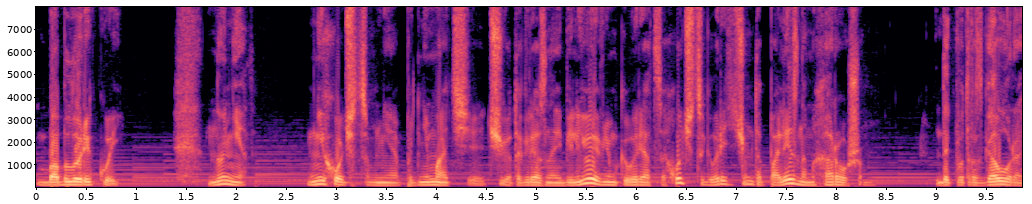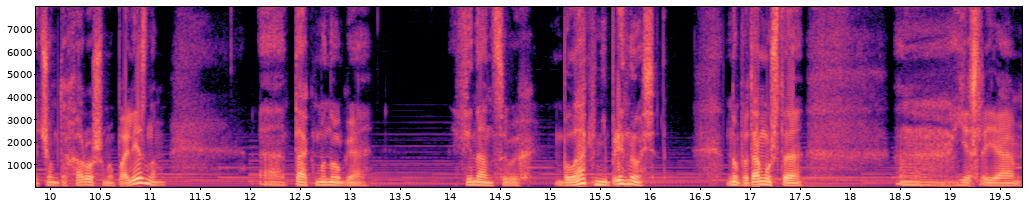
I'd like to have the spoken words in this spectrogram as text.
бабло рекой. Но нет, не хочется мне поднимать чье-то грязное белье и в нем ковыряться. Хочется говорить о чем-то полезном и хорошем. Так вот, разговоры о чем-то хорошем и полезном э, так много финансовых благ не приносят. Ну, потому что, э, если я,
